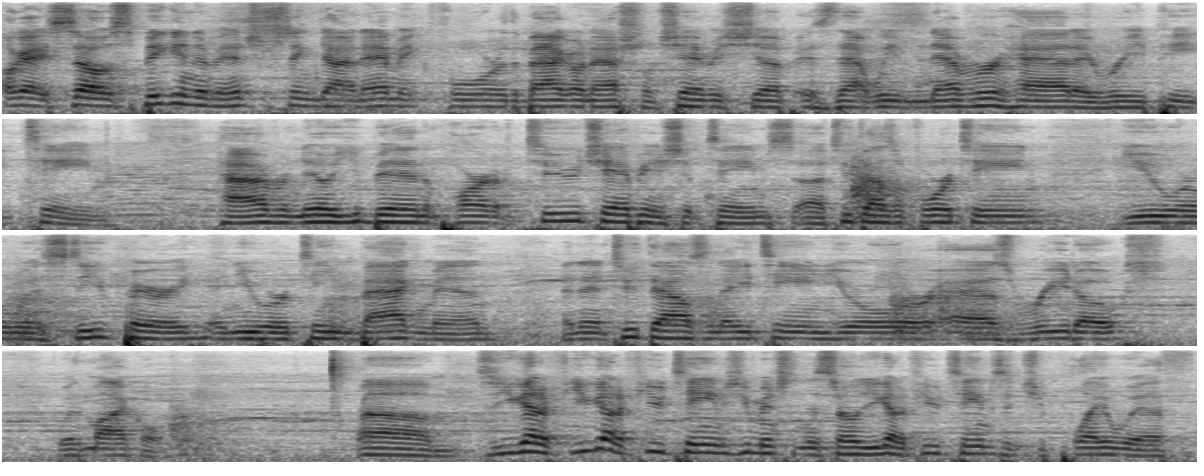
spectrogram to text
Okay, so speaking of interesting dynamic for the Bago National Championship is that we've never had a repeat team. However, Neil, you've been a part of two championship teams. Uh, 2014, you were with Steve Perry, and you were Team Bagman. And then 2018, you were as Reed Oaks with Michael. Um, so you got a few, you got a few teams. You mentioned this earlier. You got a few teams that you play with.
